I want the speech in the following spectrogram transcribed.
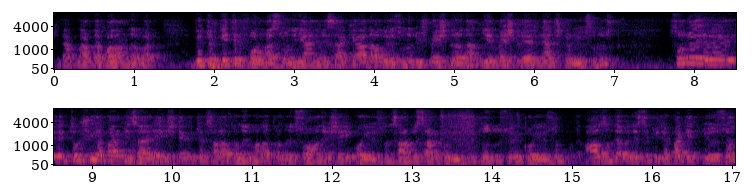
Kitaplarda falan da var. Götür getir formasyonu. Yani mesela kağıda alıyorsunuz 3-5 liradan 25 liraya falan çıkarıyorsunuz. Sonra e, turşu yapar misali işte bütün salatalığı, malatalığı, soğanı şeyi koyuyorsun, sarımsağı koyuyorsun, tuzlu suyu koyuyorsun, ağzında böyle sıkıca paketliyorsun.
